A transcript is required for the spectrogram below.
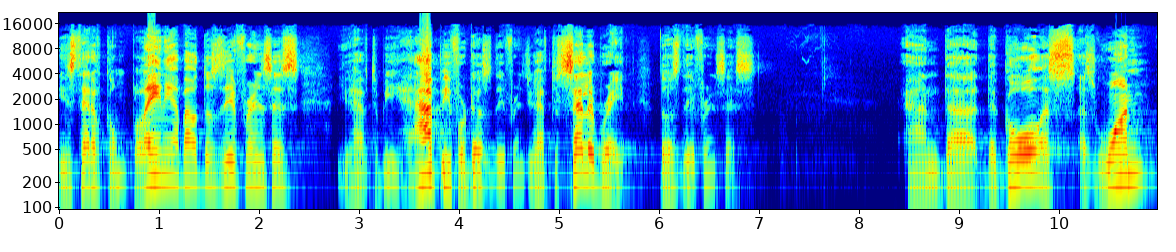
instead of complaining about those differences you have to be happy for those differences. You have to celebrate those differences. And uh, the goal as, as one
